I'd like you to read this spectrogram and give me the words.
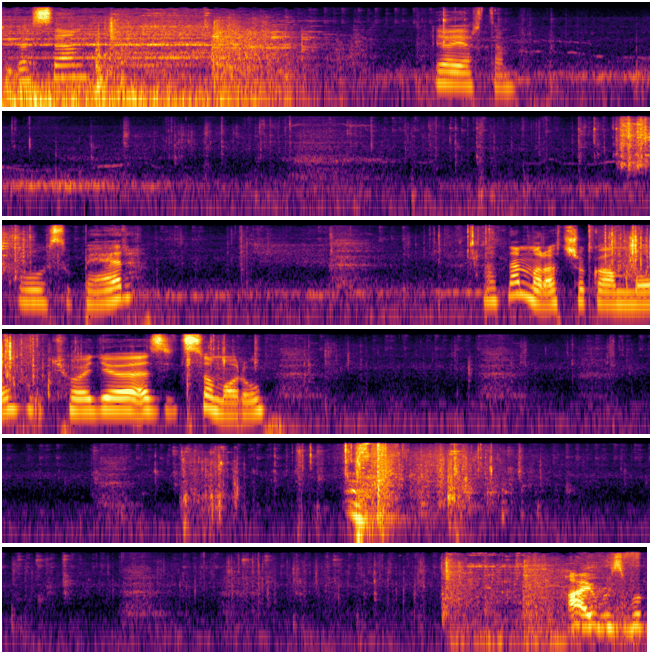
Kiveszem. Ja, értem. Ó, szuper. Hát nem maradt sok ammó, úgyhogy ez így szomorú. I was wor-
